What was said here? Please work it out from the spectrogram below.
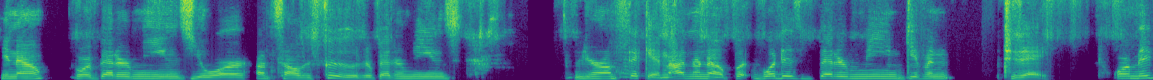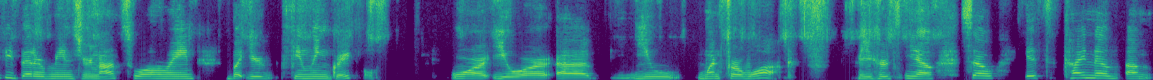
you know or better means you're on solid food, or better means you're on thicken. I don't know. But what does better mean given today? Or maybe better means you're not swallowing, but you're feeling grateful. Or you're uh, you went for a walk. You heard, you know. So it's kind of um,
